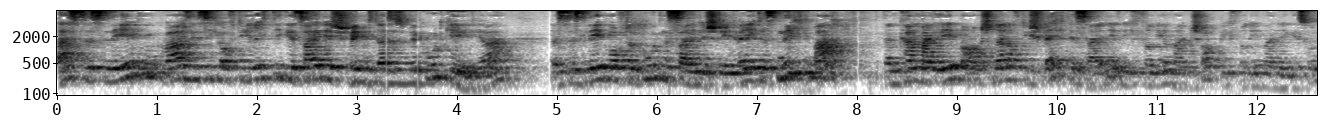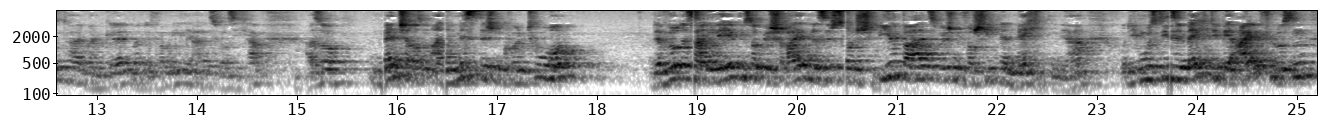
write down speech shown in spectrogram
dass das Leben quasi sich auf die richtige Seite schwingt, dass es mir gut geht, ja? Dass das Leben auf der guten Seite steht. Wenn ich das nicht mache, dann kann mein Leben auch schnell auf die schlechte Seite ich verliere meinen Job, ich verliere meine Gesundheit, mein Geld, meine Familie, alles, was ich habe. Also ein Mensch aus einer animistischen Kultur, der würde sein Leben so beschreiben, das ist so ein Spielball zwischen verschiedenen Mächten. Ja? Und ich muss diese Mächte beeinflussen,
